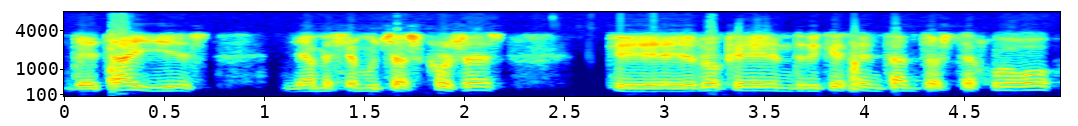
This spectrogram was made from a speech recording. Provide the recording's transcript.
detalles, llámese muchas cosas, que es lo que enriquecen tanto este juego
